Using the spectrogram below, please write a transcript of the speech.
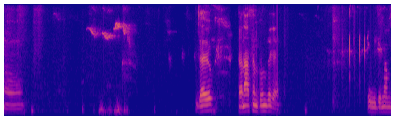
ও। যাই হোক এখন আছেন কোন জায়গায়? নাম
